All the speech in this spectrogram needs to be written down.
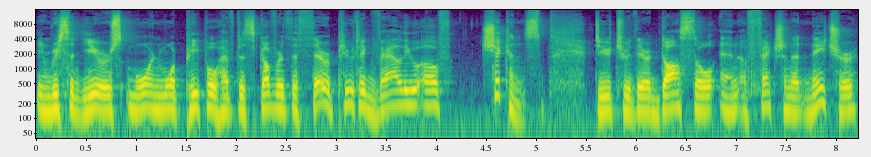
In recent years, more and more people have discovered the therapeutic value of chickens. Due to their docile and affectionate nature,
